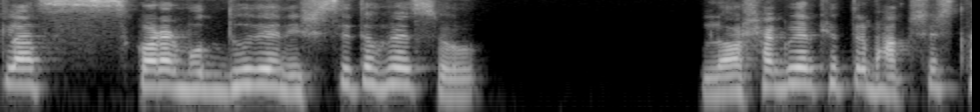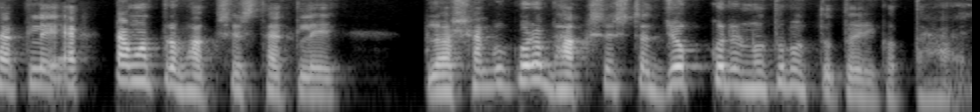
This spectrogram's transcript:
ক্লাস করার মধ্য দিয়ে নিশ্চিত হয়েছ? লসাগু এর ক্ষেত্রে ভাগশেষ থাকলে, একটা মাত্র ভাগশেষ থাকলে লসাগু করে ভাগশেষটা যোগ করে নতুনত্ব তৈরি করতে হয়।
